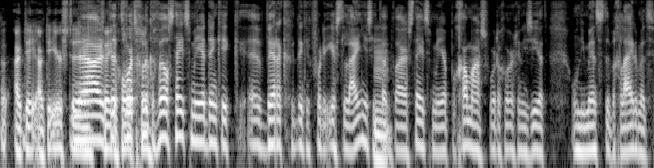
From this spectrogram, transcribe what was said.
eh, uit de, uit de eerste, nou, tweede het golf... wordt eh, gelukkig wel steeds meer, denk ik, eh, werk denk ik, voor de eerste lijn. Je ziet Hmm. dat daar steeds meer programma's worden georganiseerd om die mensen te begeleiden met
